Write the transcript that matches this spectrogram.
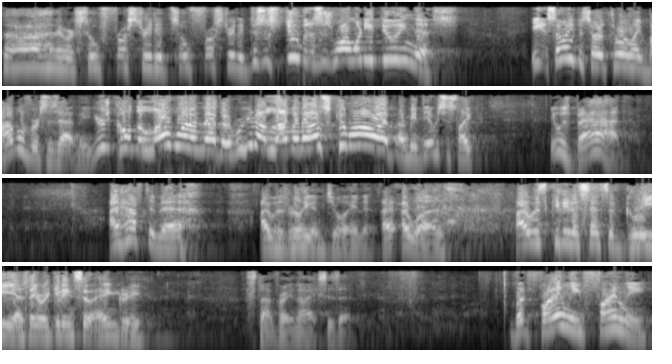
Ah, they were so frustrated, so frustrated. This is stupid. This is wrong. What are you doing this? Some even started throwing like Bible verses at me. You're called to love one another. You're not loving us. Come on. I mean, it was just like, it was bad. I have to admit, I was really enjoying it. I, I was. I was getting a sense of glee as they were getting so angry. It's not very nice, is it? But finally, finally,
